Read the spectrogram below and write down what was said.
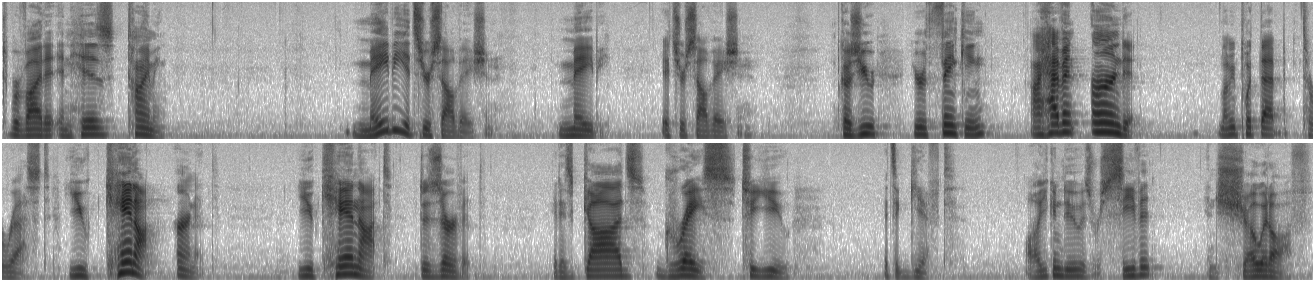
to provide it in His timing. Maybe it's your salvation. Maybe it's your salvation. Because you, you're thinking, I haven't earned it. Let me put that to rest. You cannot earn it, you cannot deserve it. It is God's grace to you. It's a gift. All you can do is receive it and show it off.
